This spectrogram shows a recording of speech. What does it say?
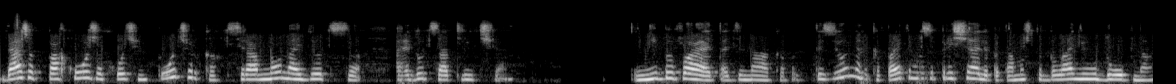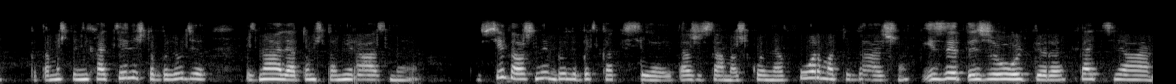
Даже в похожих очень почерках все равно найдется, найдутся отличия. Не бывает одинаковых. Это изюминка, поэтому запрещали, потому что была неудобно, потому что не хотели, чтобы люди знали о том, что они разные. Все должны были быть как все, и та же самая школьная форма туда же, из этой же оперы. Хотя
